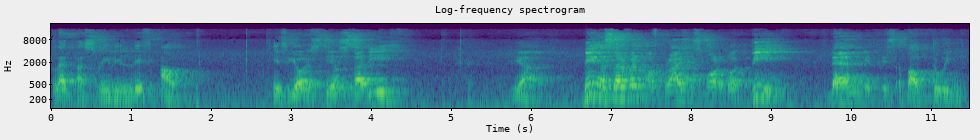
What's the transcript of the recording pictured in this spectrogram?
Let us really live out. If you are still studying, yeah. Being a servant of Christ is more about being than it is about doing.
